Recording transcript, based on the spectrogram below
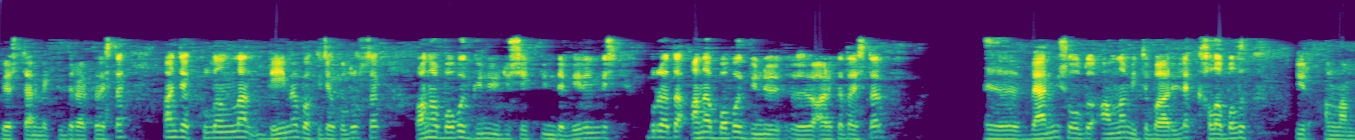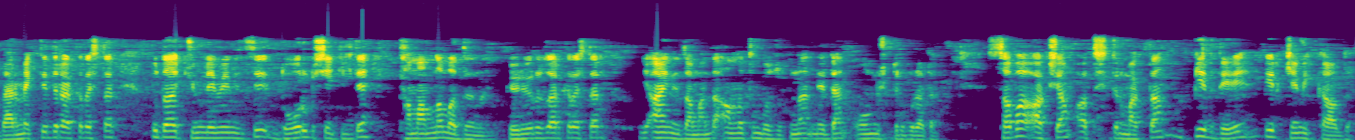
göstermektedir arkadaşlar. Ancak kullanılan deyime bakacak olursak ana baba günüydü şeklinde verilmiş. Burada ana baba günü e, arkadaşlar e, vermiş olduğu anlam itibariyle kalabalık bir anlam vermektedir arkadaşlar. Bu da cümlemizi doğru bir şekilde tamamlamadığını görüyoruz arkadaşlar aynı zamanda anlatım bozukluğuna neden olmuştur burada. Sabah akşam atıştırmaktan bir deri bir kemik kaldı.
